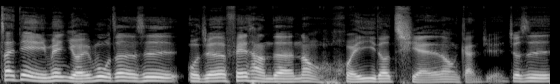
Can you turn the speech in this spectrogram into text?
在电影里面有一幕真的是我觉得非常的那种回忆都起来的那种感觉，就是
